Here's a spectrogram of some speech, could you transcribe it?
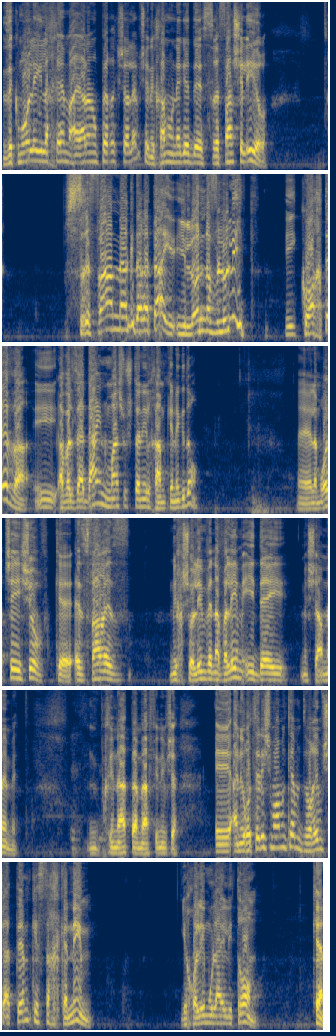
זה כמו להילחם, היה לנו פרק שלם שנלחמנו נגד אה, שריפה של עיר. שריפה מהגדרתה, היא, היא לא נבלולית, היא כוח טבע, היא... אבל זה עדיין משהו שאתה נלחם כנגדו. אה, למרות שהיא, שוב, as far as מכשולים ונבלים, היא די משעממת, מבחינת המאפיינים שלה. אה, אני רוצה לשמוע מכם דברים שאתם כשחקנים יכולים אולי לתרום. כן.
